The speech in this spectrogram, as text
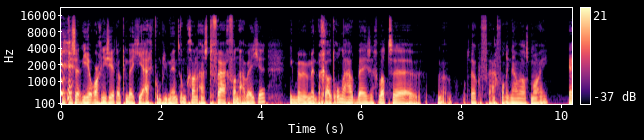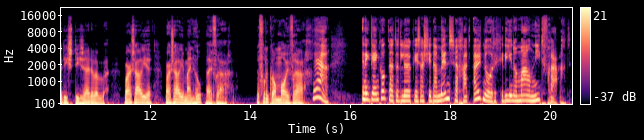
Want is, je organiseert ook een beetje je eigen compliment. Om gewoon aan ze te vragen van, nou weet je, ik ben met mijn groot onderhoud bezig. Wat, uh, welke vraag vond ik nou wel eens mooi? Ja, die, die zeiden, waar zou, je, waar zou je mijn hulp bij vragen? Dat vond ik wel een mooie vraag. Ja, en ik denk ook dat het leuk is als je dan mensen gaat uitnodigen die je normaal niet vraagt.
